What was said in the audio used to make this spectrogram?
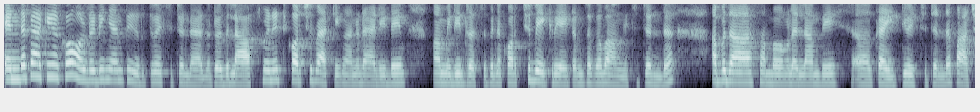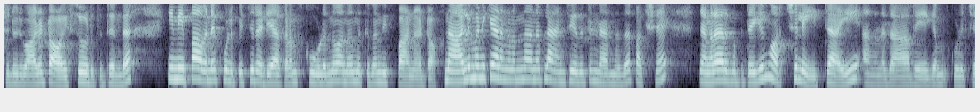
എന്റെ പാക്കിംഗ് ഒക്കെ ഓൾറെഡി ഞാൻ തീർത്ത് വെച്ചിട്ടുണ്ടായിരുന്നു കേട്ടോ ഇത് ലാസ്റ്റ് മിനിറ്റ് കുറച്ച് പാക്കിംഗ് ആണ്. ഡാഡിയുടെയും മമ്മിയുടെയും ഡ്രസ്സ് പിന്നെ കുറച്ച് ബേക്കറി ഐറ്റംസ് ഒക്കെ വാങ്ങിച്ചിട്ടുണ്ട്. അപ്പോൾ ഇതാ സംഭവങ്ങളെല്ലാം ദേ കയറ്റി വെച്ചിട്ടുണ്ട്. പാച്ചുവിന്റെ ഒരുപാട് ടോയ്സും എടുത്തിട്ടുണ്ട്. ഇനിയിപ്പോൾ അവനെ കുളിപ്പിച്ച് റെഡിയാക്കണം. സ്കൂളിൽ നിന്ന് വന്ന് നിൽക്കുന്ന നിപ്പാണ് കേട്ടോ. നാല് മണിക്ക് ഇറങ്ങണം എന്നാണ് പ്ലാൻ ചെയ്തിട്ടുണ്ടായിരുന്നത്. പക്ഷേ ഞങ്ങൾ ഇറങ്ങുമ്പോഴത്തേക്കും കുറച്ച് ലേറ്റായി. അങ്ങനെ ദാ വേഗം കുളിച്ച്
